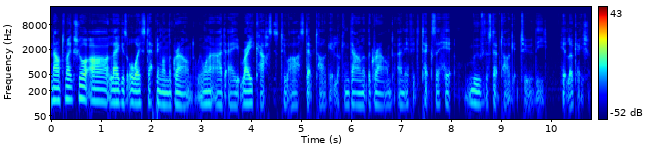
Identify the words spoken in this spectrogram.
Now to make sure our leg is always stepping on the ground, we want to add a ray cast to our step target looking down at the ground and if it detects a hit, move the step target to the hit location.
